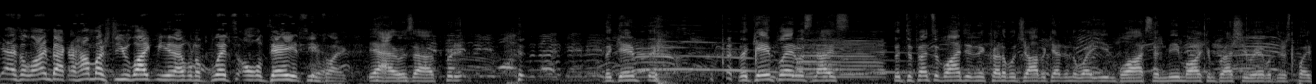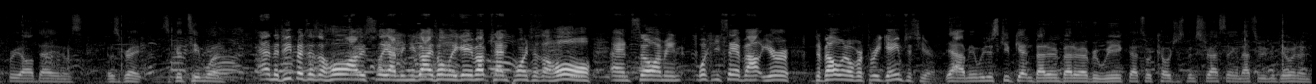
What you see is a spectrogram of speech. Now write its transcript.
Yeah, as a linebacker, how much do you like being able to blitz all day? It seems yeah. like. Yeah, it was uh, pretty. the game, the, the game plan was nice the defensive line did an incredible job of getting in the way, eating blocks, and me, Mark, and Bresci were able to just play free all day, and it was it was great. It's a good team win. And the defense as a whole, obviously, I mean, you guys only gave up 10 points as a whole, and so, I mean, what can you say about your development over three games this year? Yeah, I mean, we just keep getting better and better every week. That's what coach has been stressing, and that's what we've been doing, and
